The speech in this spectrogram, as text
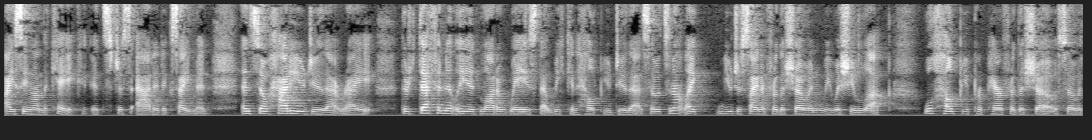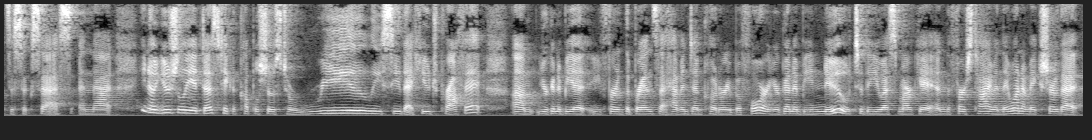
icing on the cake. It's just added excitement. And so, how do you do that, right? There's definitely a lot of ways that we can help you do that. So, it's not like you just sign up for the show and we wish you luck. We'll help you prepare for the show so it's a success. And that, you know, usually it does take a couple shows to really see that huge profit. Um, you're going to be a, for the brands that haven't done coterie before, you're going to be new to the US market and the first time, and they want to make sure that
